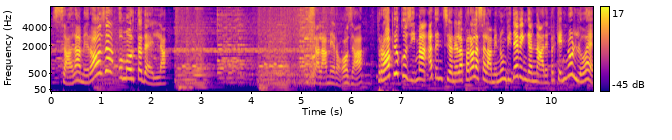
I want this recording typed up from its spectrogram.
Salame rosa o mortadella? Salame rosa? Proprio così, ma attenzione, la parola salame non vi deve ingannare perché non lo è.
